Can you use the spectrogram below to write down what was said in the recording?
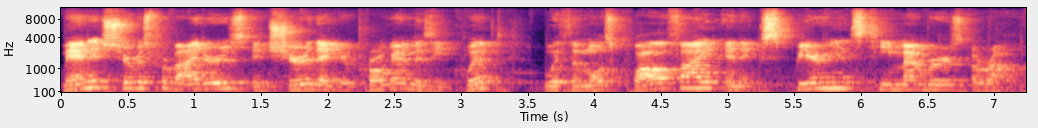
Managed service providers ensure that your program is equipped with the most qualified and experienced team members around.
